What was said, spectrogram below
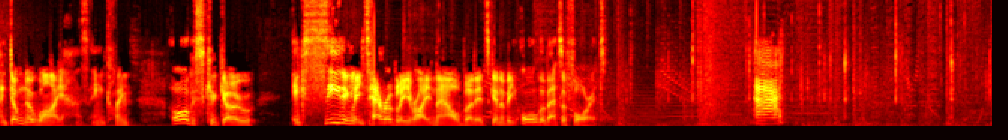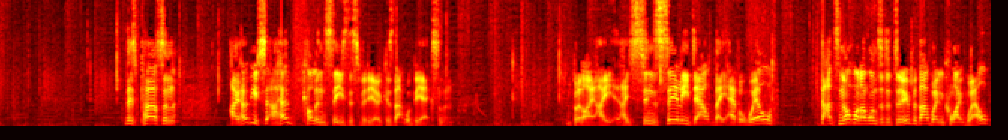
I don't know why. That's inkling. Oh, this could go exceedingly terribly right now, but it's going to be all the better for it. Ah! This person... I hope you. I hope Colin sees this video, because that would be excellent. But I, I, I sincerely doubt they ever will. That's not what I wanted to do, but that went quite well.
